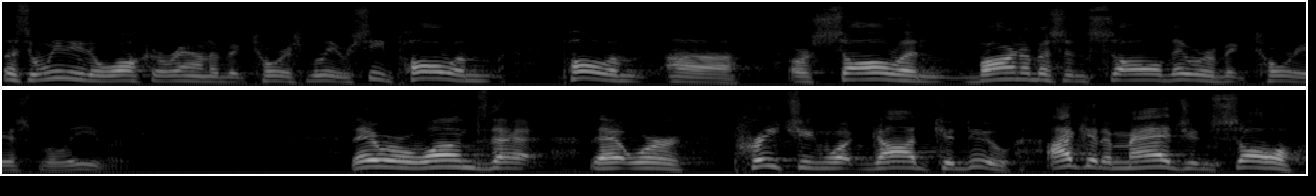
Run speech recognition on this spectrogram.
Listen, we need to walk around a victorious believer. See, Paul and Paul and uh, or Saul and Barnabas and Saul, they were victorious believers. They were ones that, that were preaching what God could do. I could imagine Saul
